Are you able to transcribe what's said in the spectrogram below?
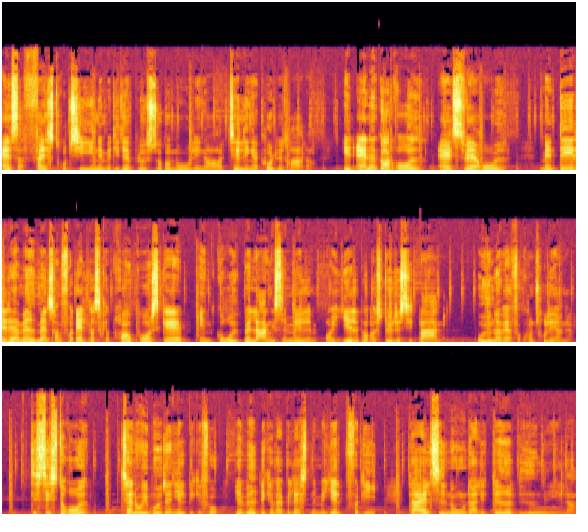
Altså fast rutine med de der blodsukkermålinger og tælling af kulhydrater. Et andet godt råd er et svært råd, men det er det der med, at man som forældre skal prøve på at skabe en god balance mellem at hjælpe og støtte sit barn, uden at være for kontrollerende. Det sidste råd, tag nu imod den hjælp, I kan få. Jeg ved, det kan være belastende med hjælp, fordi der er altid nogen, der er lidt bedre viden, eller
